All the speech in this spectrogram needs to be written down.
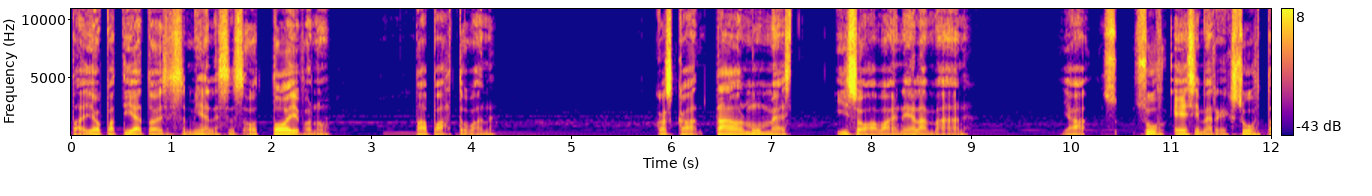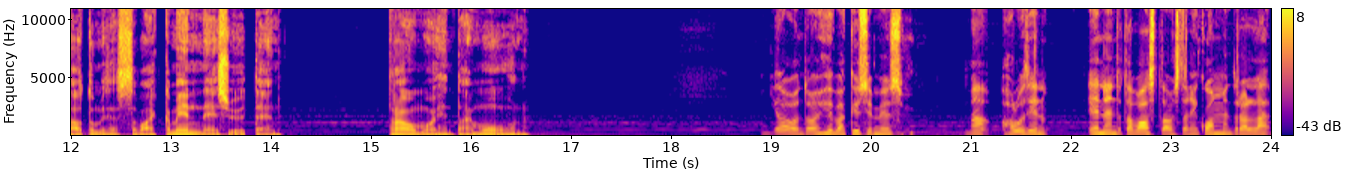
tai jopa tietoisessa mielessä oot toivonut tapahtuvan. Koska tämä on mun mielestä iso avain elämään ja su- esimerkiksi suhtautumisessa vaikka menneisyyteen, traumoihin tai muuhun. Joo, tuo on hyvä kysymys. Mä halusin ennen tätä vastausta niin kommentoida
